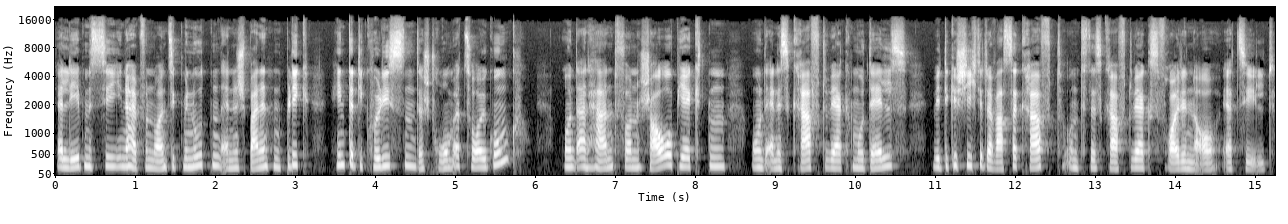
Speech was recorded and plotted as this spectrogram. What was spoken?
erleben Sie innerhalb von 90 Minuten einen spannenden Blick hinter die Kulissen der Stromerzeugung und anhand von Schauobjekten und eines Kraftwerkmodells wird die Geschichte der Wasserkraft und des Kraftwerks Freudenau erzählt.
